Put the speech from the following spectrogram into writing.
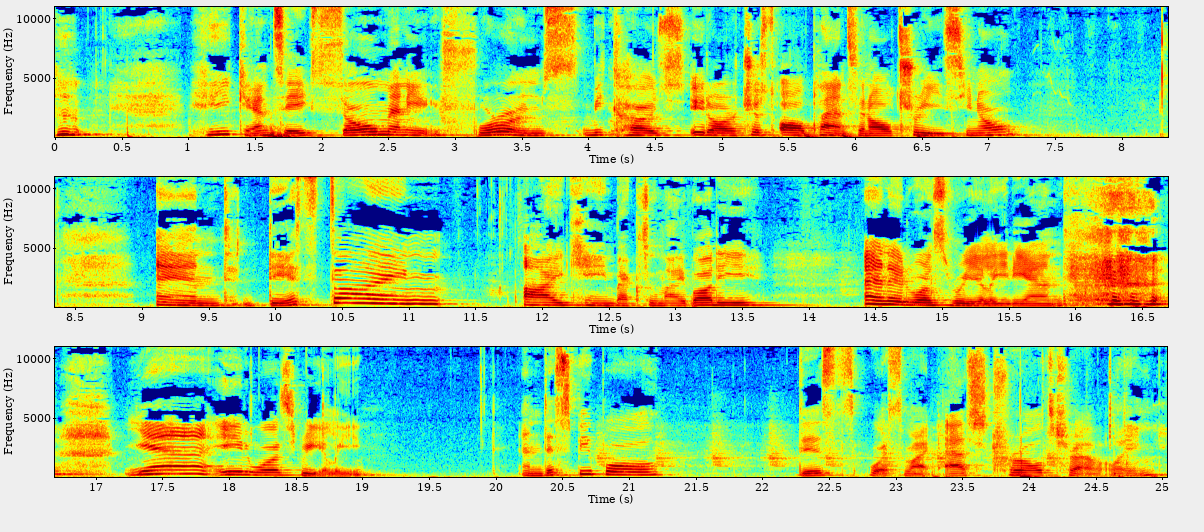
he can take so many forms because it are just all plants and all trees, you know. And this time I came back to my body, and it was really the end. yeah, it was really. And this people, this was my astral traveling.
